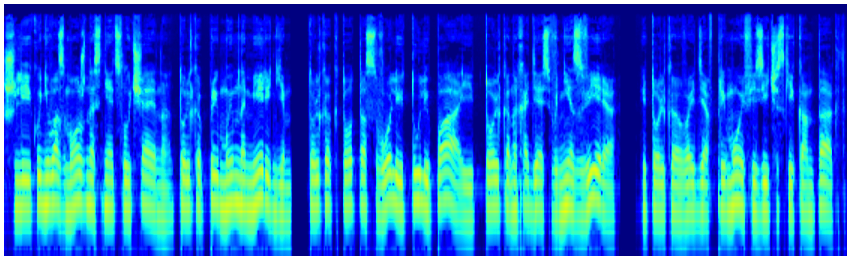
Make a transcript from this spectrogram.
«Шлейку невозможно снять случайно, только прямым намерением, только кто-то с волей тулипа и только находясь вне зверя. И только войдя в прямой физический контакт,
